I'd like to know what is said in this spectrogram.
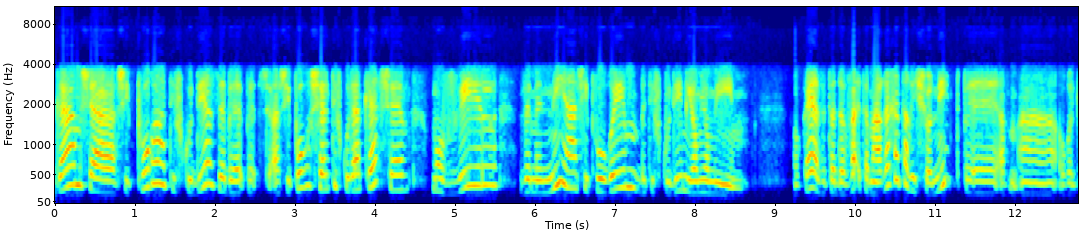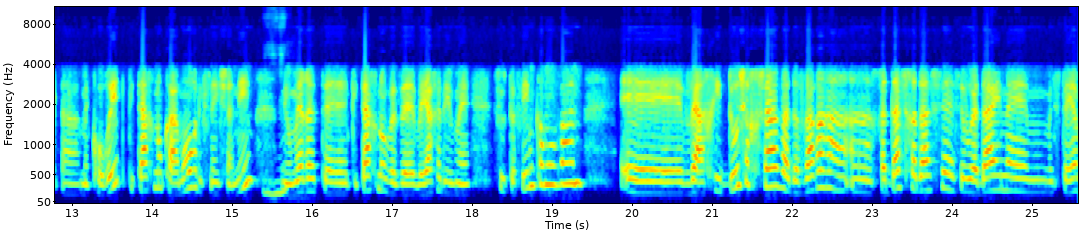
גם שהשיפור התפקודי הזה, השיפור של תפקודי הקשב, מוביל ומניע שיפורים בתפקודים יומיומיים. אוקיי? אז את, הדבר, את המערכת הראשונית, אה, המקורית, פיתחנו כאמור לפני שנים. מהמם. אני אומרת, אה, פיתחנו וזה ביחד עם אה, שותפים כמובן. והחידוש עכשיו, הדבר ה- החדש חדש אה, שהוא עדיין מסתיים,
